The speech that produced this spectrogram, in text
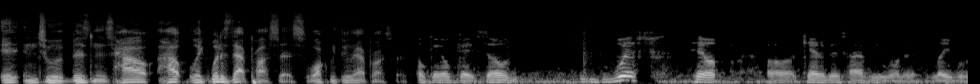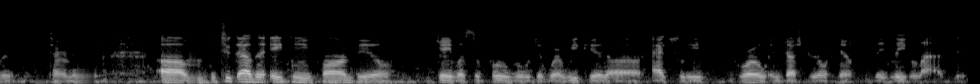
it into a business how how like what is that process? Walk me through that process. Okay okay so with hemp uh cannabis however you want to label it term um the 2018 farm bill gave us approval to where we could uh actually grow industrial hemp. They legalized it.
